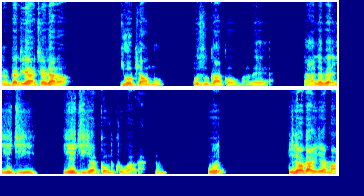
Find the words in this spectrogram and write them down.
နော်တတိယအချက်ကတော့ရိုးဖြောင်းမှု ဥစုကကုံပါပဲဒါလည်းပဲအရေးကြီးအရေးကြီးတဲ့ဂုဏ်တစ်ခုပါပဲနော်ဟိုဒီလောကကြီးထဲမှာ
